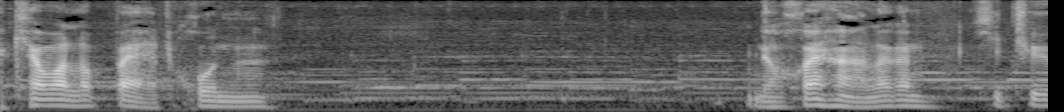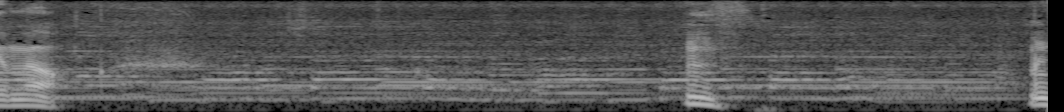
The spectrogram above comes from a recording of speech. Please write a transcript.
กแค่วันละแปดคน เดี๋ยวค่อยหาแล้วกัน คิดชื่อไม่ออก อืม มัน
